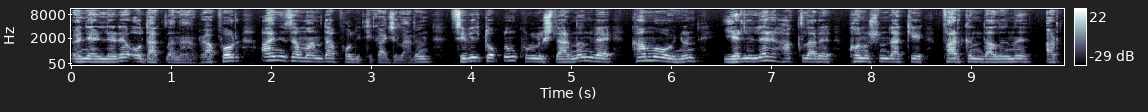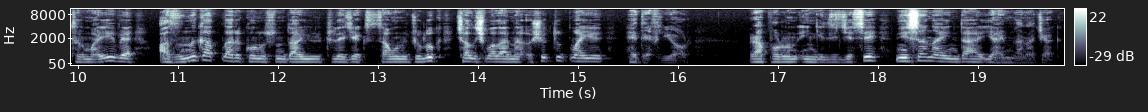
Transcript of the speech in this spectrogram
önerilere odaklanan rapor aynı zamanda politikacıların, sivil toplum kuruluşlarının ve kamuoyunun yerliler hakları konusundaki farkındalığını artırmayı ve azınlık hakları konusunda yürütülecek savunuculuk çalışmalarına ışık tutmayı hedefliyor. Raporun İngilizcesi Nisan ayında yayımlanacak.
